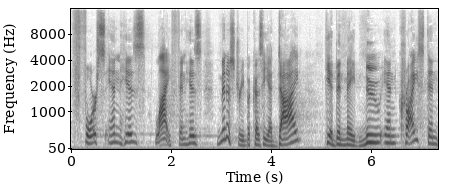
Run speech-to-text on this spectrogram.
force in his life, in his ministry, because he had died, he had been made new in Christ, and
